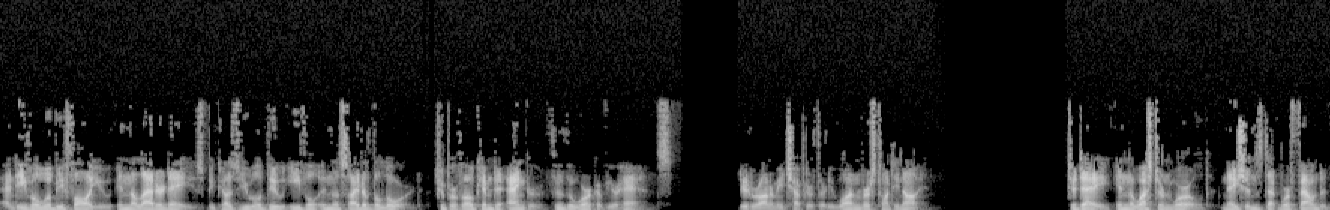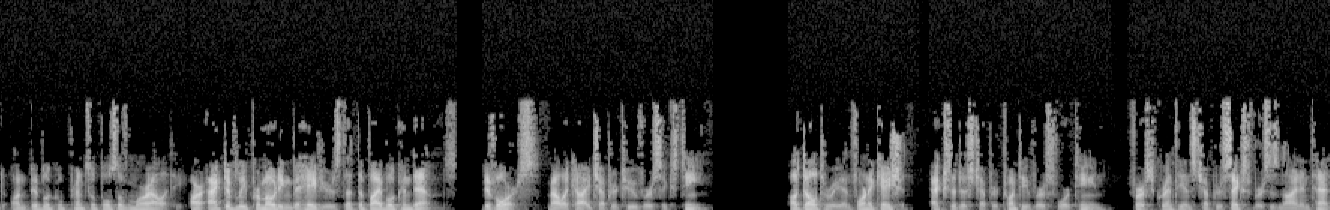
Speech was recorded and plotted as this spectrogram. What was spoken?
and evil will befall you in the latter days, because you will do evil in the sight of the Lord, to provoke him to anger through the work of your hands. Deuteronomy chapter 31, verse 29. Today, in the Western world, nations that were founded on biblical principles of morality are actively promoting behaviors that the Bible condemns, Divorce, Malachi chapter 2 verse 16. Adultery and fornication, Exodus chapter 20 verse 14, 1 Corinthians chapter 6 verses 9 and 10.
